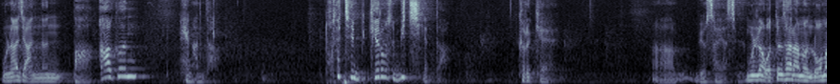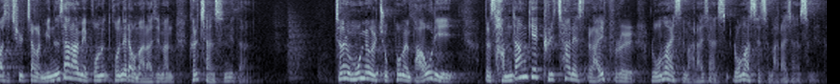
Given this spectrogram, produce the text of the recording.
원하지 않는 바, 악은 행한다. 도대체 괴로워서 미치겠다. 그렇게 아, 묘사했습니다. 물론 어떤 사람은 로마서 7장을 믿는 사람의 고뇌라고 말하지만 그렇지 않습니다. 저는 문명을 쭉 보면 바울이 어떤 3단계 크리스찬의 라이프를 로마에서 말하지 않습니다. 로마서에서 말하지 않습니다.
